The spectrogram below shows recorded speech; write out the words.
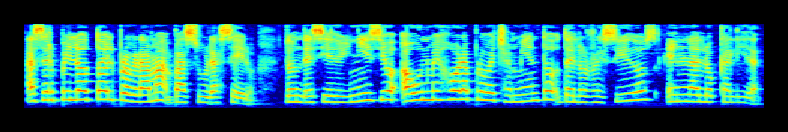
a ser piloto del programa Basura Cero, donde se dio inicio a un mejor aprovechamiento de los residuos en la localidad.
